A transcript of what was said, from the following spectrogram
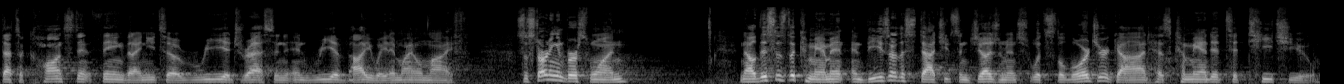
that's a constant thing that I need to readdress and, and reevaluate in my own life. So, starting in verse 1, now, this is the commandment, and these are the statutes and judgments which the Lord your God has commanded to teach you,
